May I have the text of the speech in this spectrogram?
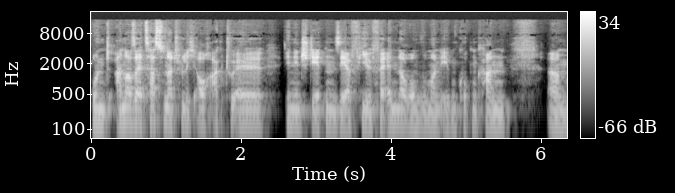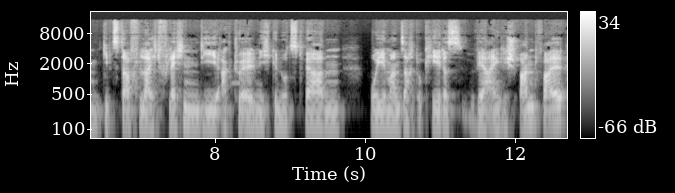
und andererseits hast du natürlich auch aktuell in den Städten sehr viel Veränderung, wo man eben gucken kann, ähm, gibt es da vielleicht Flächen, die aktuell nicht genutzt werden wo jemand sagt, okay, das wäre eigentlich spannend, weil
